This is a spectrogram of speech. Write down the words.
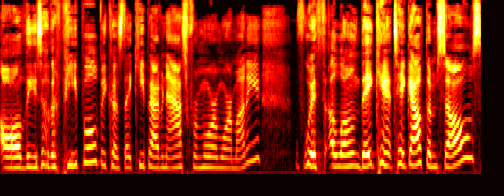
all these other people because they keep having to ask for more and more money with a loan they can't take out themselves.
